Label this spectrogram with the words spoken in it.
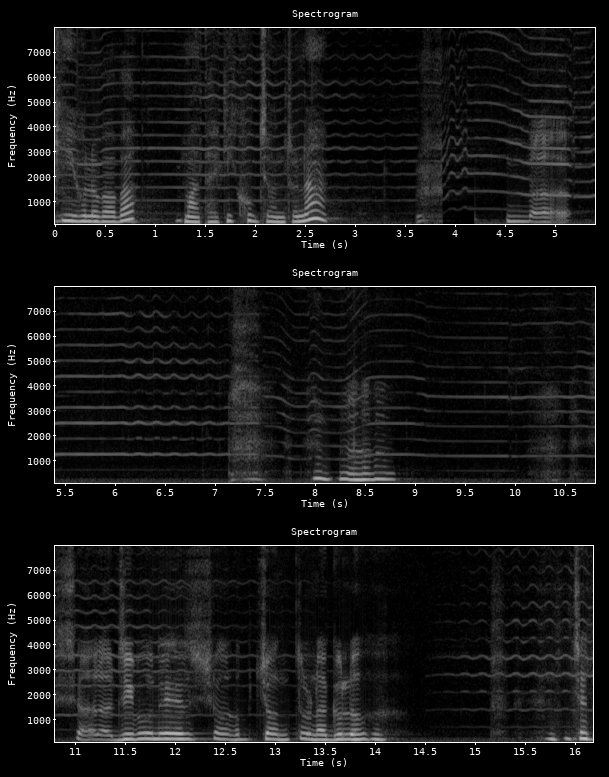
কি হলো বাবা? মাথায় কি খুব যন্ত্রণা? সারা জীবনের সব যন্ত্রণাগুলো যেন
